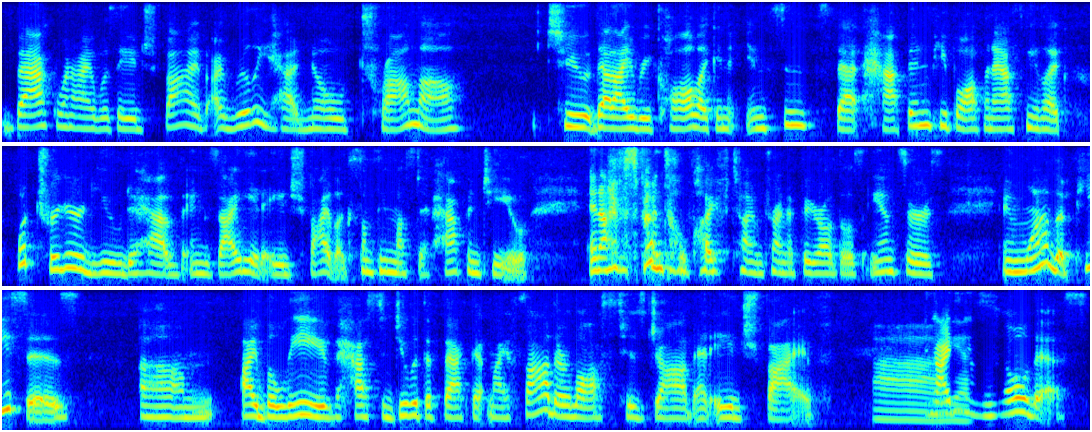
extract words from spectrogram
back when I was age five, I really had no trauma to that I recall, like an instance that happened. People often ask me, like, what triggered you to have anxiety at age five? Like something must have happened to you. And I've spent a lifetime trying to figure out those answers. And one of the pieces, um, I believe, has to do with the fact that my father lost his job at age five. Uh, and I yes. didn't know this.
